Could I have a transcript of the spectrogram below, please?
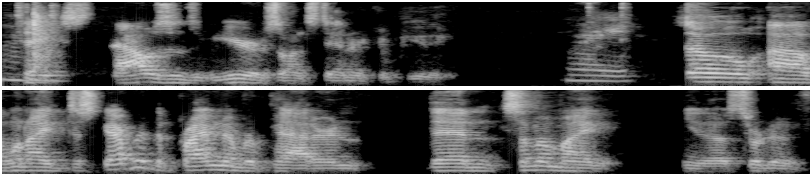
mm-hmm. takes thousands of years on standard computing. Right. So uh, when I discovered the prime number pattern, then some of my, you know, sort of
